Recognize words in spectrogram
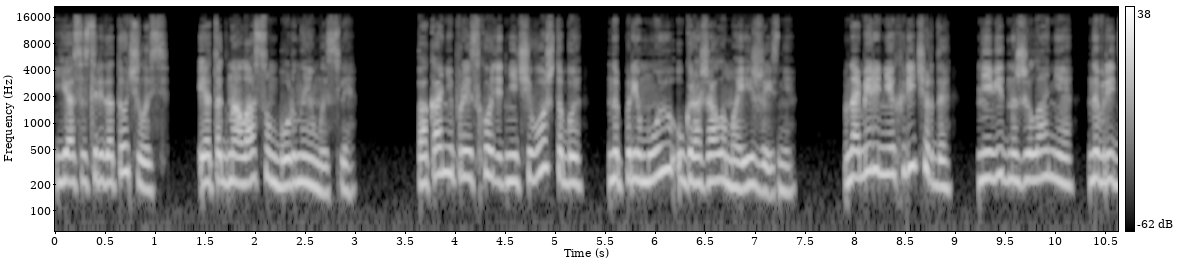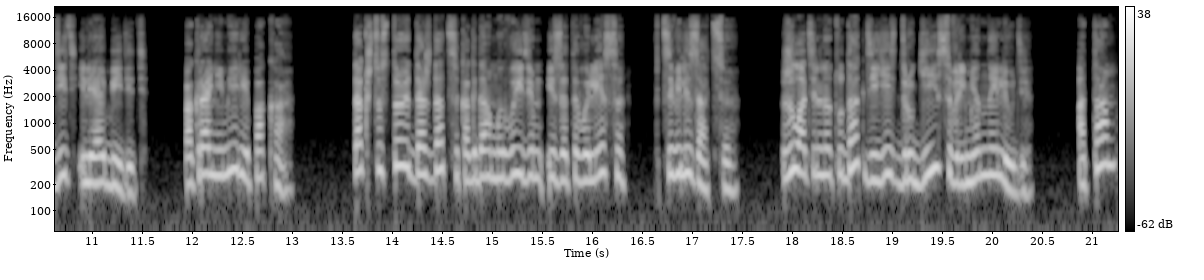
Я сосредоточилась и отогнала сумбурные мысли. Пока не происходит ничего, чтобы напрямую угрожало моей жизни. В намерениях Ричарда не видно желания навредить или обидеть. По крайней мере, пока. Так что стоит дождаться, когда мы выйдем из этого леса в цивилизацию. Желательно туда, где есть другие современные люди. А там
